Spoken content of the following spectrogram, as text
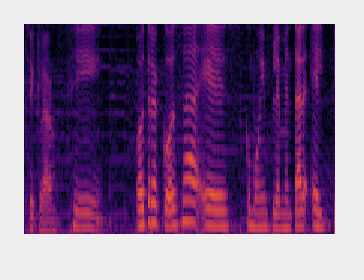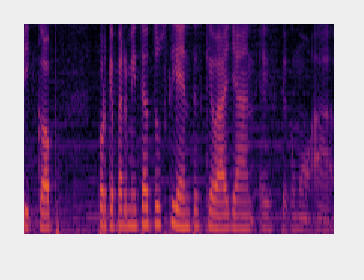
Sí, claro. Sí. Otra cosa es como implementar el pick-up porque permite a tus clientes que vayan este como a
